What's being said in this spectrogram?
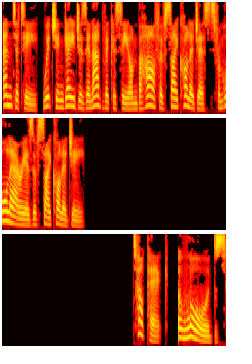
entity, which engages in advocacy on behalf of psychologists from all areas of psychology. Awards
